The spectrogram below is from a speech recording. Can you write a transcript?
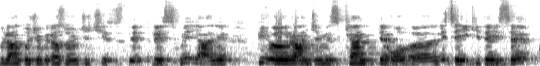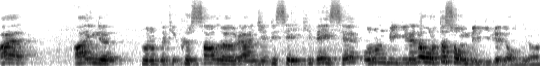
Bülent Hoca biraz önce çizdi resmi. Yani bir öğrencimiz kentte o e, lise 2'de ise aynı durumdaki kırsal öğrenci lise 2'de ise onun bilgileri orta son bilgileri oluyor.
